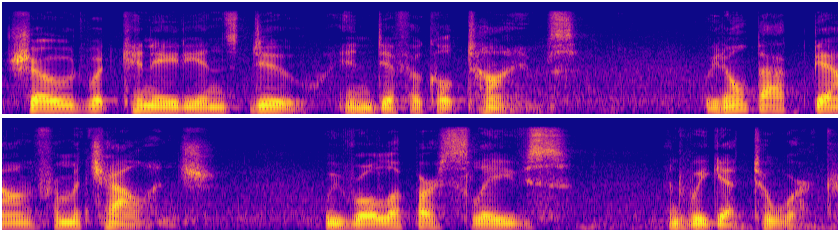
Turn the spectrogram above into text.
showed what Canadians do in difficult times. We don't back down from a challenge. We roll up our sleeves and we get to work.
